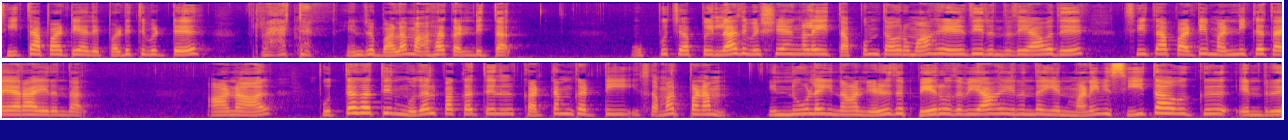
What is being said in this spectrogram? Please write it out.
சீதா பாட்டி அதை படித்துவிட்டு ராட்டன் என்று பலமாக கண்டித்தாள். உப்பு சப்பு இல்லாத விஷயங்களை தப்பும் தவறுமாக எழுதியிருந்ததையாவது சீதா பாட்டி மன்னிக்க தயாராயிருந்தாள். ஆனால் புத்தகத்தின் முதல் பக்கத்தில் கட்டம் கட்டி சமர்ப்பணம் இந்நூலை நான் எழுத பேருதவியாக இருந்த என் மனைவி சீதாவுக்கு என்று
